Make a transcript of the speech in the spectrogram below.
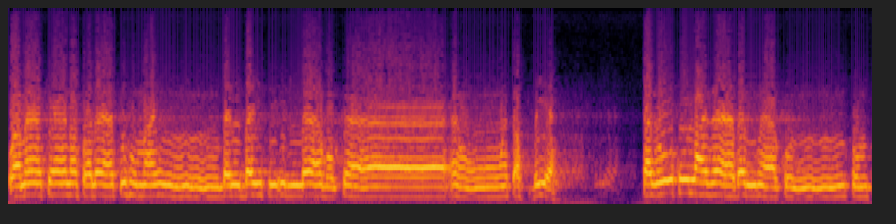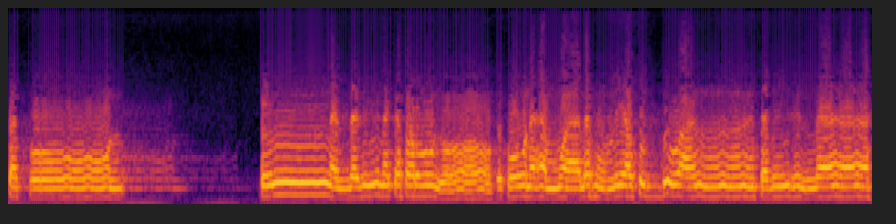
وما كان صلاتهم عند البيت إلا مكاء وتصبية فذوقوا العذاب بما كنتم تكفرون. إن الذين كفروا ينفقون أموالهم ليصدوا عن سبيل الله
